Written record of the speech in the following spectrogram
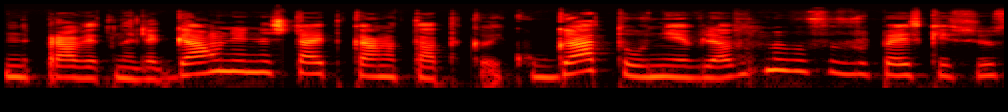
не правят нелегални неща и така нататък. И когато ние влязохме в Европейския съюз,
